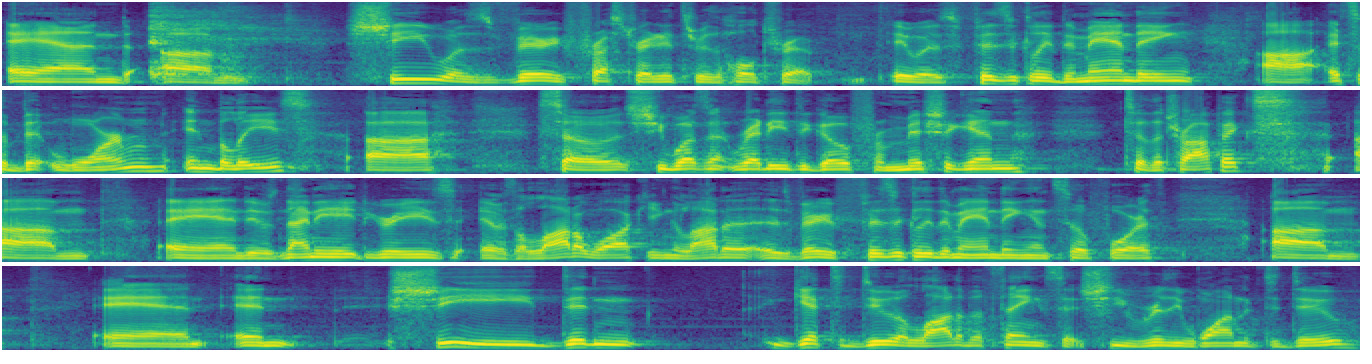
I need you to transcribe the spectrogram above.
And um, she was very frustrated through the whole trip. It was physically demanding. Uh, it's a bit warm in Belize, uh, so she wasn't ready to go from Michigan to the tropics. Um, and it was 98 degrees. It was a lot of walking, a lot of it was very physically demanding, and so forth. Um, and and she didn't get to do a lot of the things that she really wanted to do.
